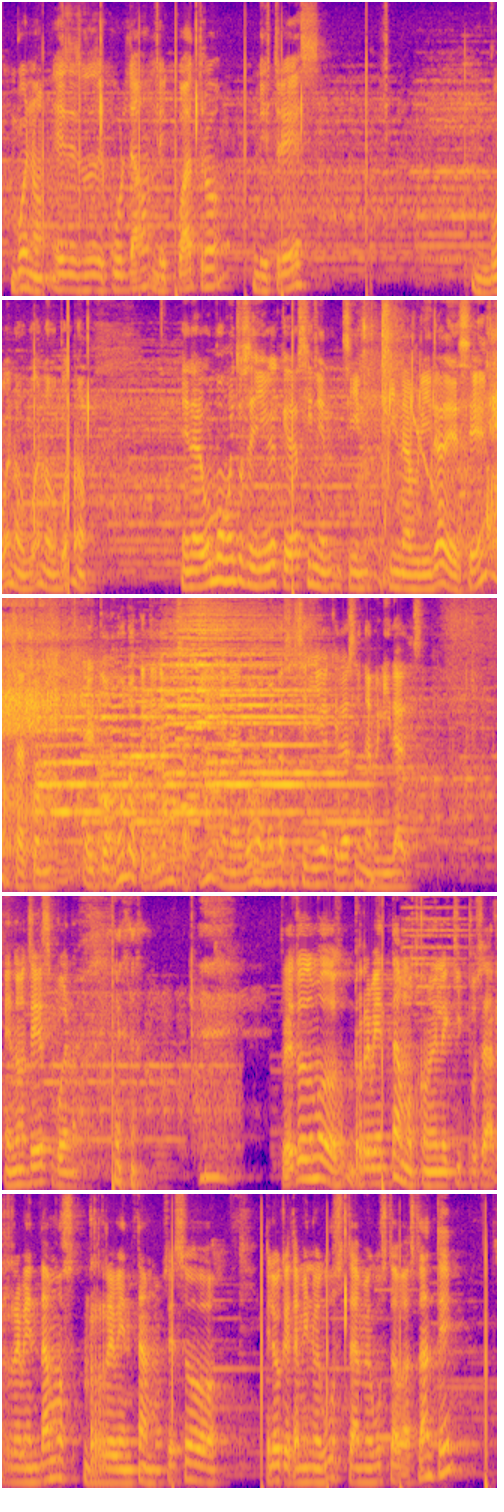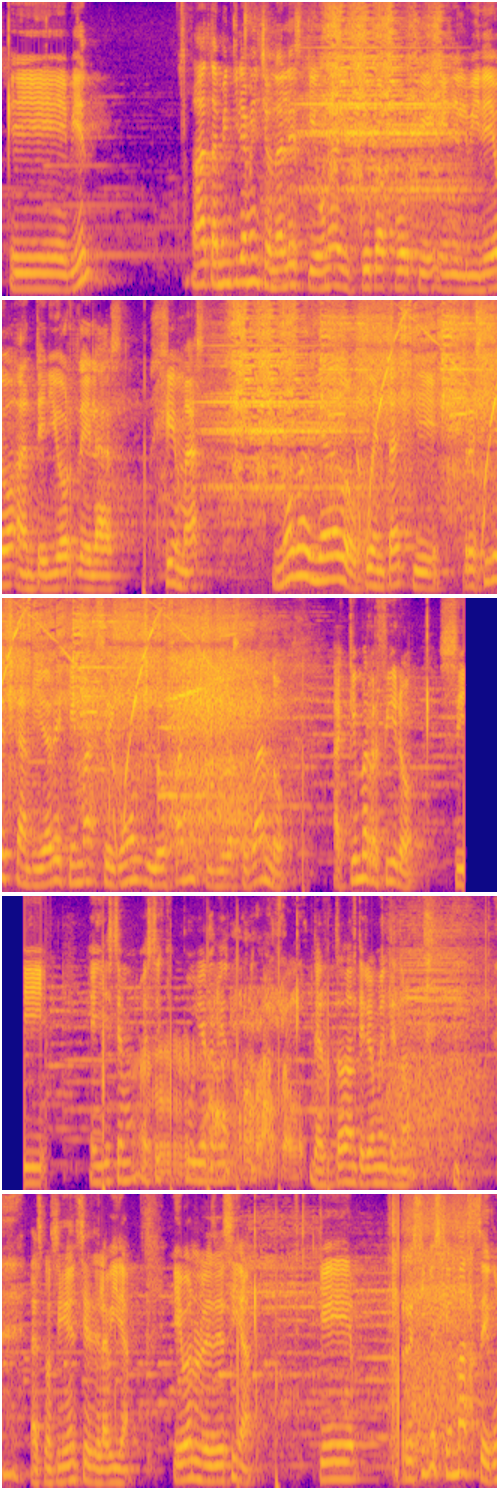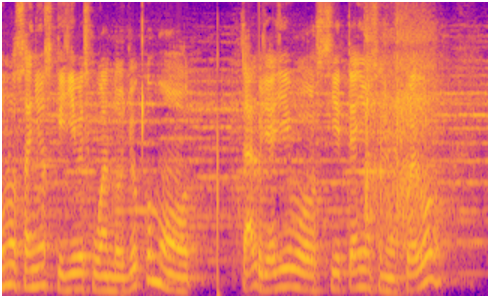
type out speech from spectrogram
bueno, es de 2 de cooldown, de 4, de 3. Bueno, bueno, bueno. En algún momento se llega a quedar sin, sin, habilidades, ¿eh? O sea, con el conjunto que tenemos aquí, en algún momento sí se llega a quedar sin habilidades. Entonces, bueno. Pero de todos modos, reventamos con el equipo, o sea, reventamos, reventamos. Eso es lo que también me gusta, me gusta bastante. Eh, bien. Ah, también quería mencionarles que una disculpa porque en el video anterior de las gemas no me había dado cuenta que recibes cantidad de gemas según los años que llevas jugando. ¿A qué me refiero? Si este, este equipo ya había derrotado anteriormente, ¿no? Las coincidencias de la vida. Y bueno, les decía que recibes gemas según los años que lleves jugando. Yo como tal, ya llevo 7 años en el juego.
